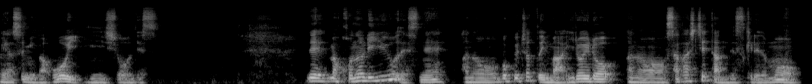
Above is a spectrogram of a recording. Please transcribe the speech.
お休みが多い印象です。で、まあ、この理由をですね、あの、僕ちょっと今いろいろ、あの、探してたんですけれども、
